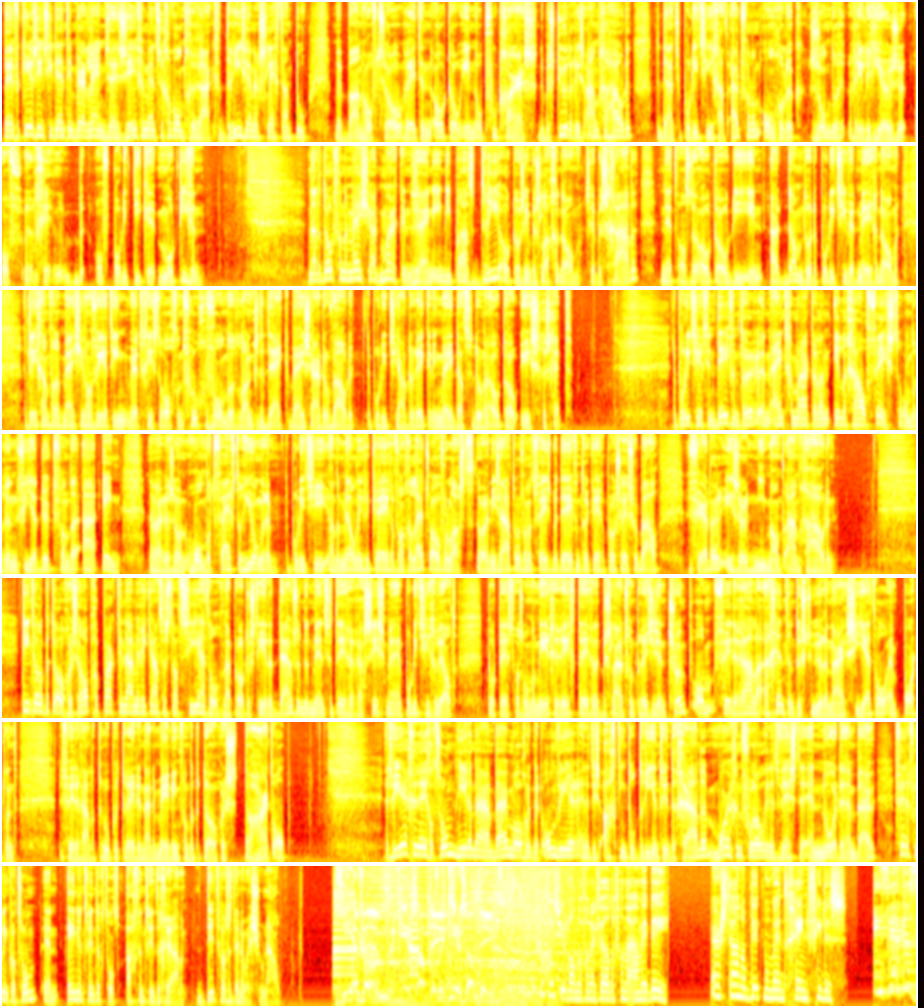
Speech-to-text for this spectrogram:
Bij een verkeersincident in Berlijn zijn zeven mensen gewond geraakt. Drie zijn er slecht aan toe. Bij Bahnhof Zoo reed een auto in op voetgangers. De bestuurder is aangehouden. De Duitse politie gaat uit van een ongeluk... zonder religieuze of, uh, of politieke motieven. Na de dood van een meisje uit Marken zijn in die plaats drie auto's in beslag genomen. Ze hebben schade, net als de auto die in Uitdam door de politie werd meegenomen. Het lichaam van het meisje van 14 werd gisterochtend vroeg gevonden langs de dijk bij Zuiderwoude. De politie houdt er rekening mee dat ze door een auto is geschept. De politie heeft in Deventer een eind gemaakt aan een illegaal feest onder een viaduct van de A1. Er waren zo'n 150 jongeren. De politie had een melding gekregen van geluidsoverlast. De organisator van het feest bij Deventer kreeg een proces verbaal. Verder is er niemand aangehouden. Tientallen betogers zijn opgepakt in de Amerikaanse stad Seattle. Daar protesteerden duizenden mensen tegen racisme en politiegeweld. Het protest was onder meer gericht tegen het besluit van president Trump... om federale agenten te sturen naar Seattle en Portland. De federale troepen treden naar de mening van de betogers te hard op. Het weer, geregeld zon, hier en daar een bui, mogelijk met onweer... en het is 18 tot 23 graden. Morgen vooral in het westen en noorden een bui. Verder flink wat zon en 21 tot 28 graden. Dit was het NOS Journaal. ZFM, verkeersupdate. verkeersupdate. Dit is Jolande van der Velde van de ANWB. Er staan op dit moment geen files. In Circus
